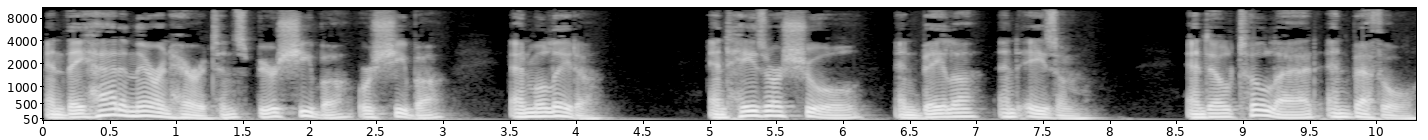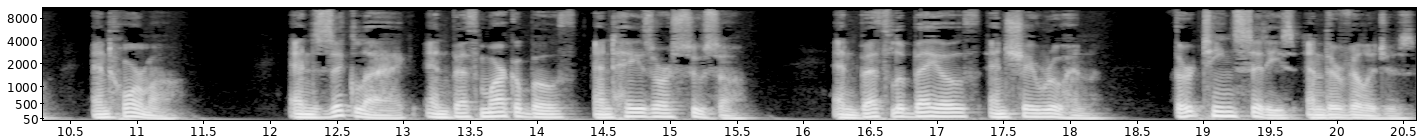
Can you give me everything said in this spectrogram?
And they had in their inheritance Beersheba or Sheba, and Moladah, and Hazar Shual, and Bela, and Azem, and Eltolad, and Bethul, and Hormah, and Ziklag, and Beth Marcaboth, and Hazar Susah, and Beth Lebaoth, and Sharuhen, thirteen cities and their villages.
